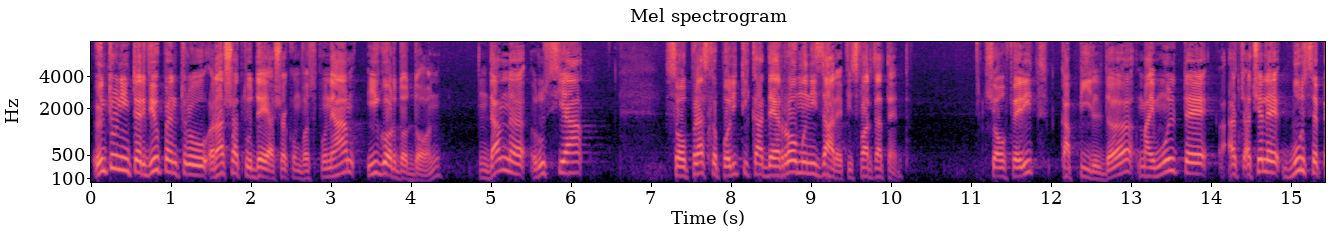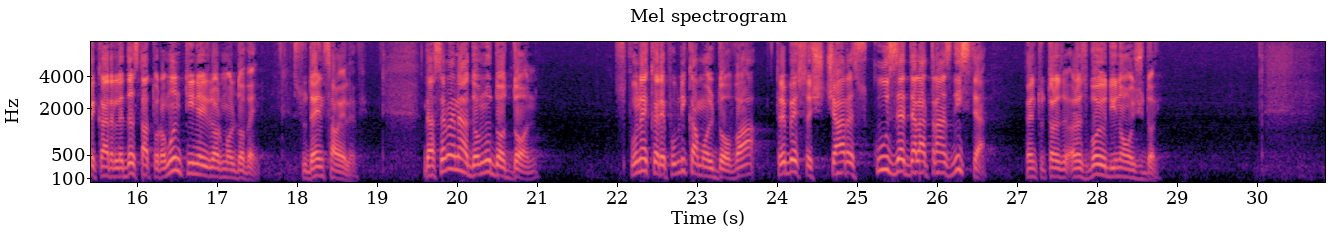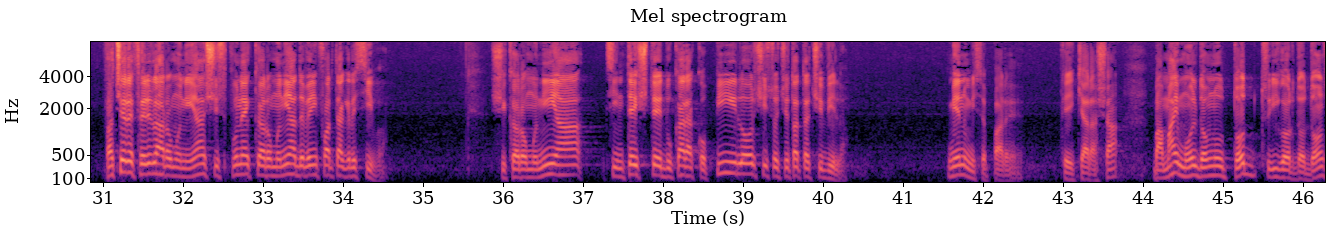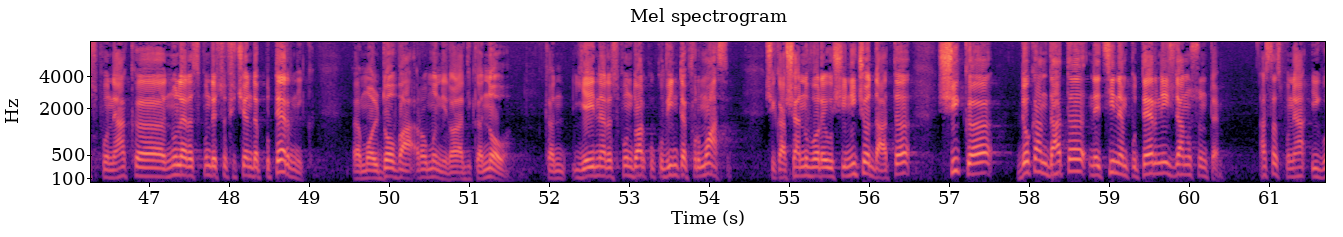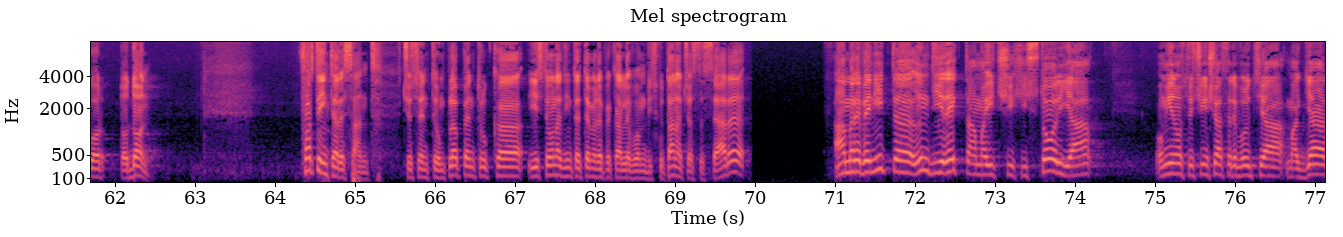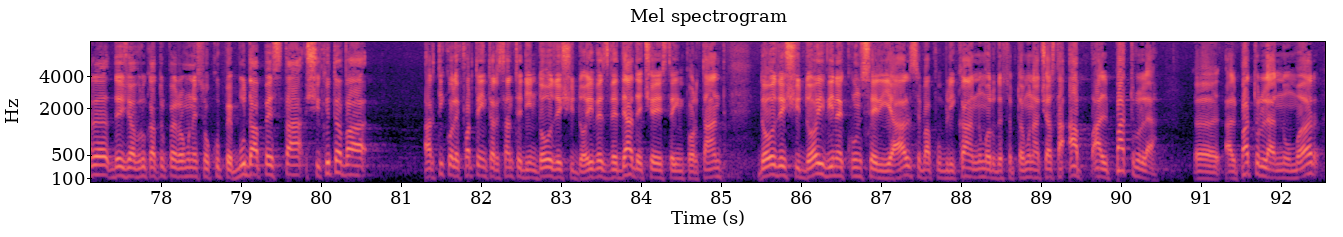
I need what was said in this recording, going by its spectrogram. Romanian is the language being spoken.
Într-un interviu pentru Russia Today, așa cum vă spuneam, Igor Dodon îndeamnă Rusia să oprească politica de românizare, fiți foarte atent. Și a oferit ca pildă mai multe, acele burse pe care le dă statul român tinerilor moldoveni, studenți sau elevi. De asemenea, domnul Dodon spune că Republica Moldova trebuie să-și ceară scuze de la Transnistria pentru războiul din 92. Face referire la România și spune că România a devenit foarte agresivă și că România țintește educarea copiilor și societatea civilă. Mie nu mi se pare că e chiar așa. Ba mai mult, domnul tot Igor Dodon spunea că nu le răspunde suficient de puternic uh, Moldova românilor, adică nouă. Că ei ne răspund doar cu cuvinte frumoase și că așa nu vor reuși niciodată și că deocamdată ne ținem puternici, dar nu suntem. Asta spunea Igor Dodon. Foarte interesant ce se întâmplă, pentru că este una dintre temele pe care le vom discuta în această seară. Am revenit uh, în direct, am aici istoria 1956, Revoluția Maghiară, deja vrut ca trupele române să ocupe Budapesta și câteva articole foarte interesante din 22. Veți vedea de ce este important. 22 vine cu un serial, se va publica în numărul de săptămână aceasta, al patrulea, uh, al patrulea număr,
